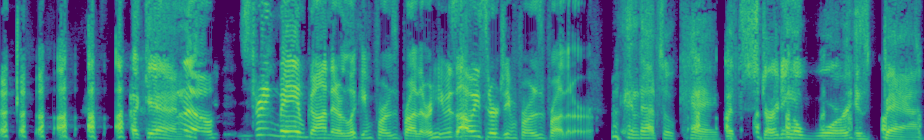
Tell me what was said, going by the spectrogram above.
Again, No, String may have gone there looking for his brother. He was always searching for his brother. and that's okay. But starting a war is bad.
